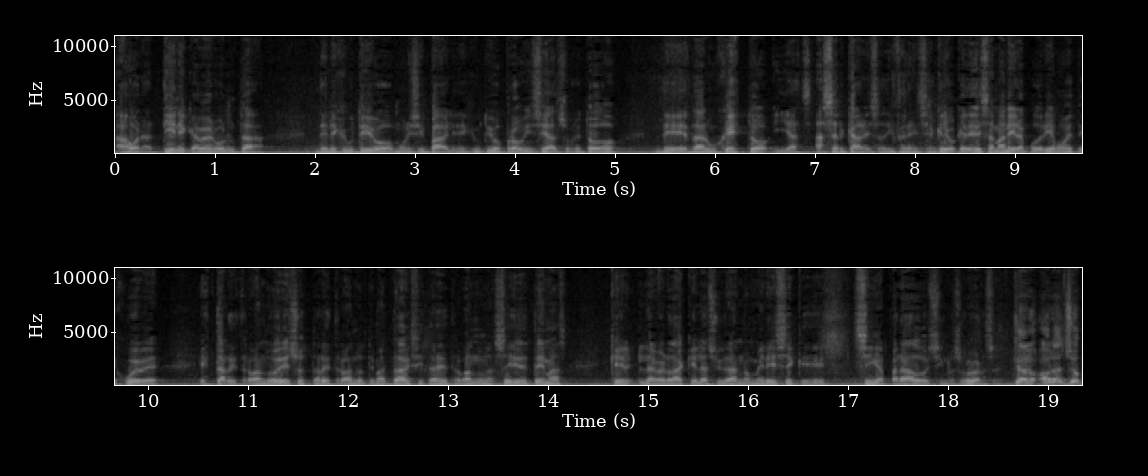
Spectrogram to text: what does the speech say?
Ahora, tiene que haber voluntad del Ejecutivo Municipal y del Ejecutivo Provincial, sobre todo, de dar un gesto y acercar esa diferencia. Creo que de esa manera podríamos este jueves estar destrabando eso, estar destrabando el tema taxi, estar destrabando una serie de temas que la verdad que la ciudad no merece que siga parado y sin resolverse. Claro, ahora yo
